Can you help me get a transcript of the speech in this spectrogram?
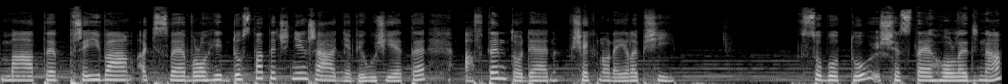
máte, přeji vám, ať své vlohy dostatečně řádně využijete a v tento den všechno nejlepší. V sobotu 6. ledna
